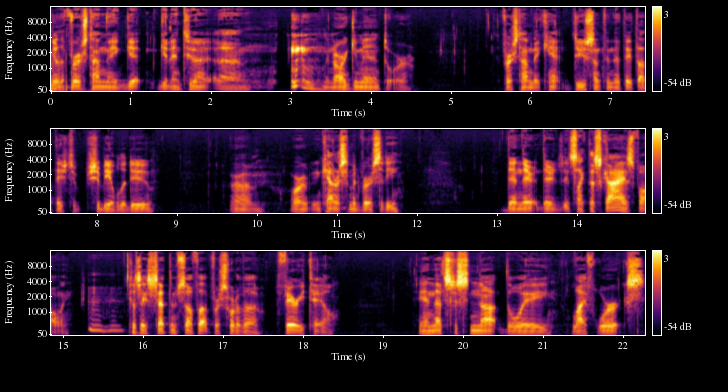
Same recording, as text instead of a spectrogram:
You know, the first time they get get into a, um, an argument, or the first time they can't do something that they thought they should should be able to do, um, or encounter some adversity, then they're they're it's like the sky is falling because they set themselves up for sort of a fairy tale, and that's just not the way life works.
